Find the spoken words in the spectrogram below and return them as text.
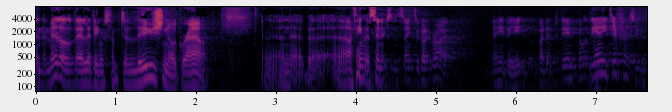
in the middle, they're living some delusional ground. And, and uh, but, I think the cynics and the saints have got it right. Maybe, but, it, the, but the only difference in the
